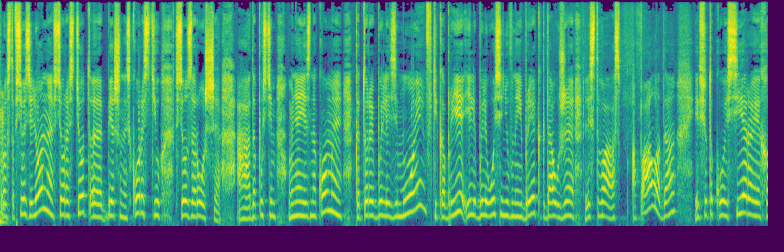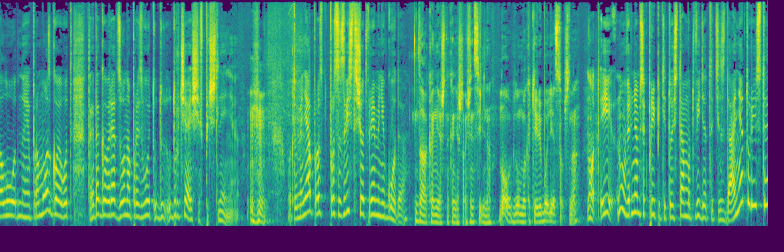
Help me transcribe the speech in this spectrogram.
Просто все зеленое, все растет э, бешеной скоростью, все заросшее. А, допустим, у меня есть знакомые, которые были зимой в декабре или были осенью в ноябре, когда уже листва опала, да, и все такое серое, холодное, промозглое, вот тогда, говорят, зона производит уд- удручающее впечатление. Вот у меня просто, просто зависит еще от времени года. Да, конечно, конечно, очень сильно. Ну, думаю, как и любой лес, собственно. Вот, и, ну, вернемся к Припяти. То есть там вот видят эти здания туристы,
